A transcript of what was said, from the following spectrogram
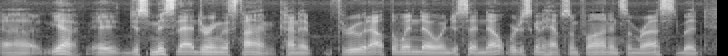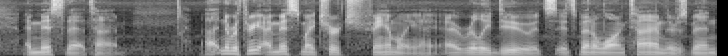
uh, yeah, I just missed that during this time. Kind of threw it out the window and just said, no, we're just going to have some fun and some rest. But I miss that time. Uh, number three, I miss my church family. I, I, really do. It's it's been a long time. There's been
